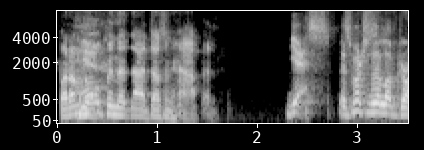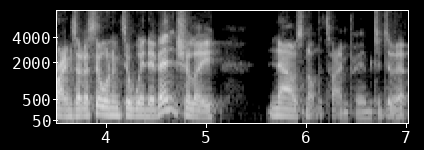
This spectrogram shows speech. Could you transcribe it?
But I'm yeah. hoping that that doesn't happen. Yes, as much as I love Grimes and I still want him to win eventually, now is not the time for him to do it.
